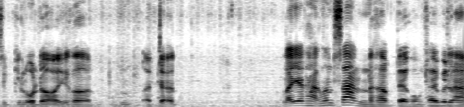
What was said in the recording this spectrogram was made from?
สิบกิโลดอยก็อาจจะระยะทางสั้นๆนะครับ แต่คงใช้เวลา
